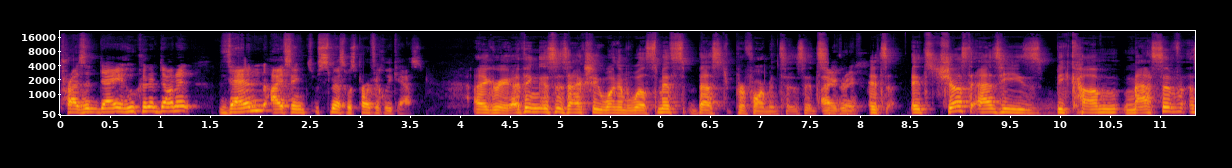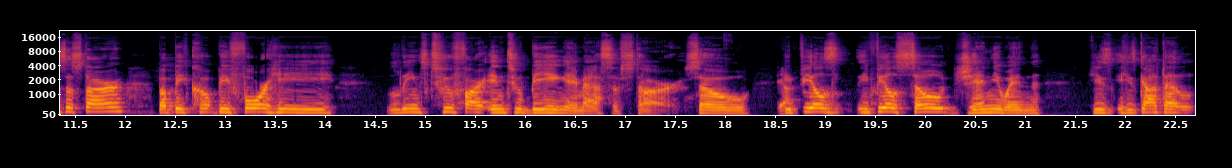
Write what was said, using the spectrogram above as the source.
present day who could have done it. Then I think Smith was perfectly cast. I agree. I think this is actually one of Will Smith's best performances. It's I agree. It's it's just as he's become massive as a star, but beco- before he leans too far into being a massive star. So yeah. he feels he feels so genuine. He's he's got that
